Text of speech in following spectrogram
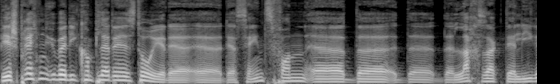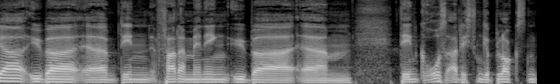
Wir sprechen über die komplette Historie der, äh, der Saints von äh, the, the, the Lachsack der Liga über äh, den Vater Manning, über ähm, den großartigsten geblockten,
